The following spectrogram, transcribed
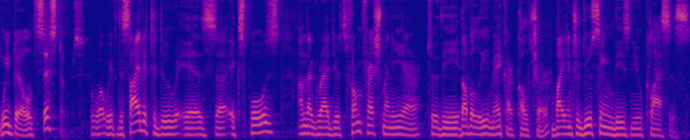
we build systems. What we've decided to do is uh, expose undergraduates from freshman year to the double E maker culture by introducing these new classes.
